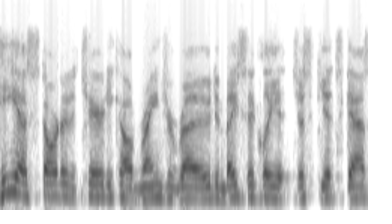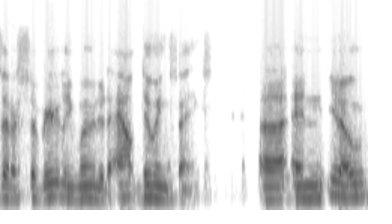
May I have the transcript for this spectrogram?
he has started a charity called Ranger Road, and basically it just gets guys that are severely wounded out doing things. Uh, and you know,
